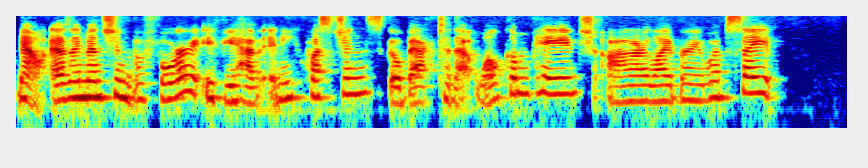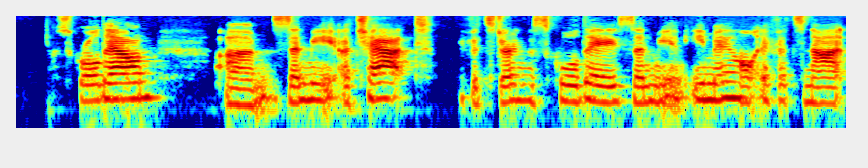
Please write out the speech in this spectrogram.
Now, as I mentioned before, if you have any questions, go back to that welcome page on our library website, scroll down, um, send me a chat. If it's during the school day, send me an email. If it's not,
